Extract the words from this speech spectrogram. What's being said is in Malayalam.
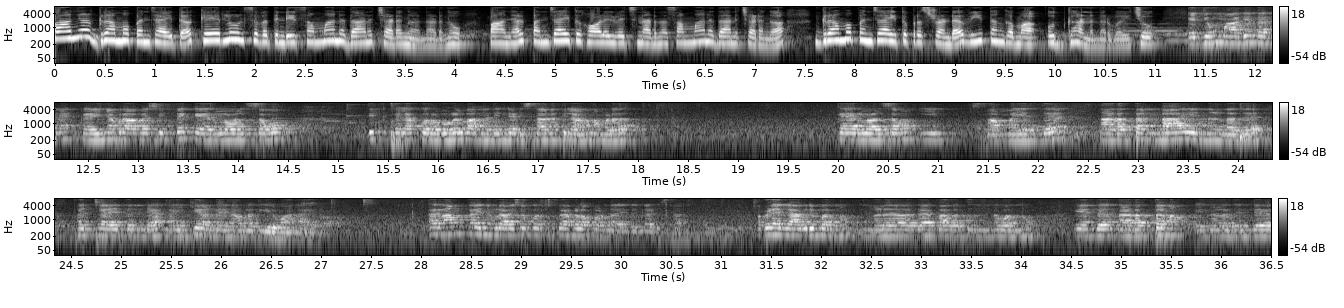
പാഞ്ഞാൾ ഗ്രാമപഞ്ചായത്ത് കേരളോത്സവത്തിന്റെ സമ്മാനദാന ചടങ്ങ് നടന്നു. പാഞ്ഞാൾ പഞ്ചായത്ത് ഹാളിൽ വെച്ച് നടന്ന സമ്മാനദാന ചടങ്ങ് ഗ്രാമപഞ്ചായത്ത് പ്രസിഡന്റ് വി തങ്കമ്മ ഉദ്ഘാടനം നിർവഹിച്ചു. ഏറ്റവും ആദ്യം തന്നെ കഴിഞ്ഞ പ്രാവശ്യത്തെ കേരളോത്സവം ചില കുറവുകൾ വന്നതിന്റെ അടിസ്ഥാനത്തിലാണ് നമ്മൾ കേരളോത്സവം ഈ സമയത്ത് നടത്തണ്ട എന്നുള്ളത് പഞ്ചായത്തിന്റെ ഐക്യ ഐക്യകണ്ഠേനുള്ള തീരുമാനമായിരുന്നു കാരണം കഴിഞ്ഞ പ്രാവശ്യം കുറച്ച് ബഹളമൊക്കെ ഉണ്ടായതിന്റെ അടിസ്ഥാനം. അപ്പോഴെല്ലാവരും പറഞ്ഞു നിങ്ങളുടെ ഭാഗത്ത് നിന്ന് വന്നു. എന്ത് നടത്തണം എന്നുള്ളതിന്റെ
